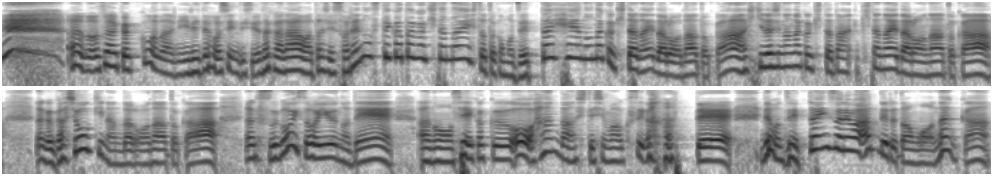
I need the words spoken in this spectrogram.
あの三角コーナーに入れてほしいんですよ。だから私それの捨て方が汚い人とかも絶対部屋の中汚いだろうなとか引き出しの中汚いだろうなとかなんか画商機なんだろうなとかなんかすごいそういうのであの性格を判断してしまう癖があってでも絶対にそれは合ってると思う。なんか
